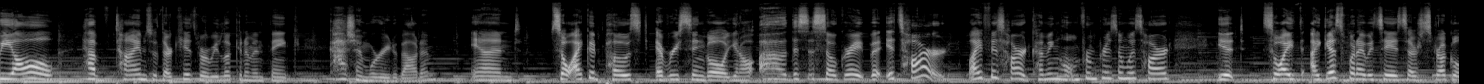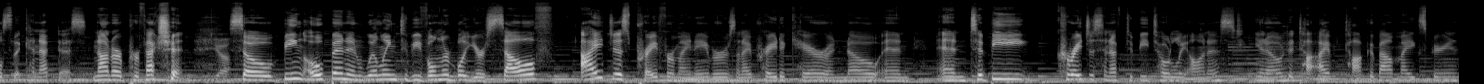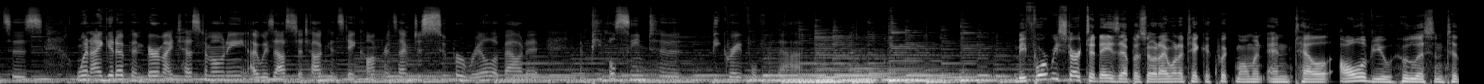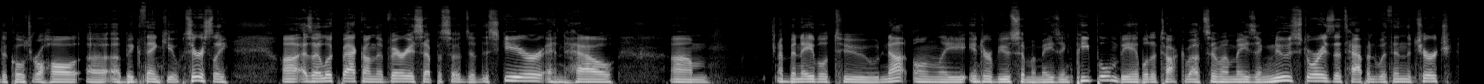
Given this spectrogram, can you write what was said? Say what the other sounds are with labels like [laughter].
we all have times with our kids where we look at them and think, gosh, I'm worried about him. And so I could post every single, you know, oh, this is so great, but it's hard. Life is hard. Coming home from prison was hard. It so I I guess what I would say is our struggles that connect us, not our perfection. Yeah. So being open and willing to be vulnerable yourself, I just pray for my neighbors and I pray to care and know and and to be courageous enough to be totally honest, you know, to talk, about my experiences. When I get up and bear my testimony, I was asked to talk in stake conference. I'm just super real about it, and people seem to be grateful for that. Before we start today's episode, I want to take a quick moment and tell all of you who listen to the Cultural Hall uh, a big thank you. Seriously, uh, as I look back on the various episodes of this year and how um, I've been able to not only interview some amazing people and be able to talk about some amazing news stories that's happened within the church,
